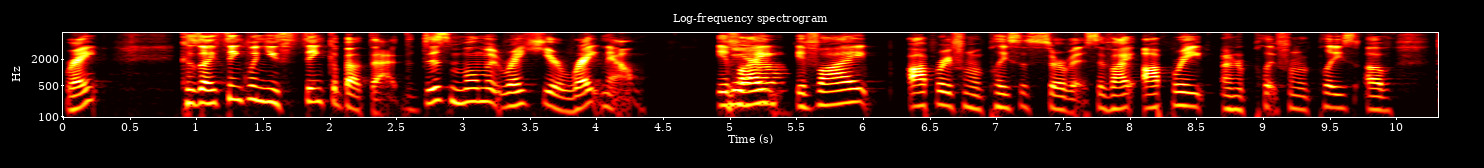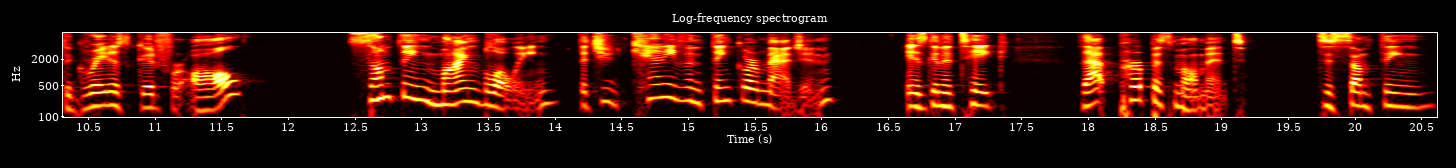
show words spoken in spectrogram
right? Because I think when you think about that, that this moment right here, right now, if yeah. I if I operate from a place of service, if I operate on a pl- from a place of the greatest good for all, something mind blowing that you can't even think or imagine is going to take that purpose moment to something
